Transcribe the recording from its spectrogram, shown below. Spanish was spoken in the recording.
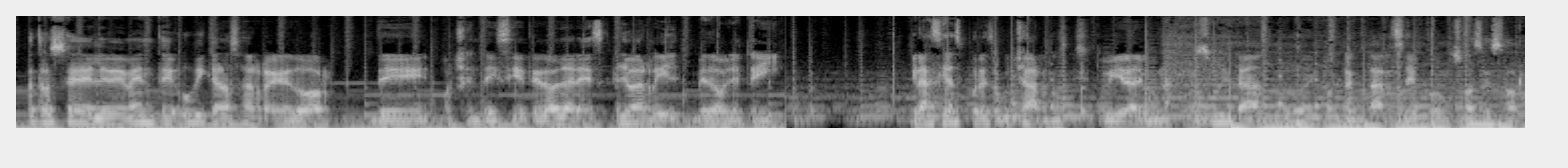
retrocede levemente, ubicándose alrededor de 87 dólares el barril WTI. Gracias por escucharnos y si tuviera alguna consulta, no duden en contactarse con su asesor.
